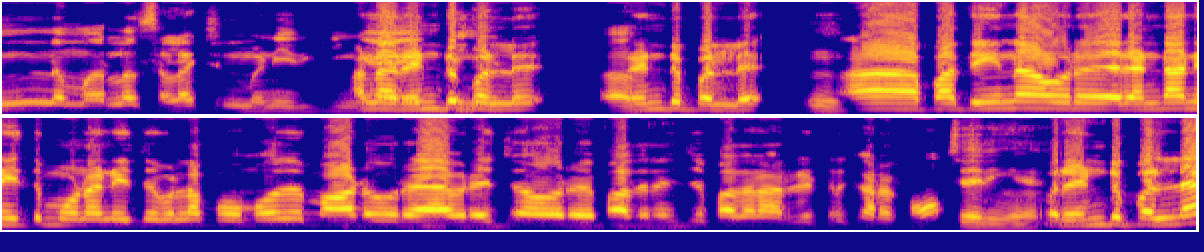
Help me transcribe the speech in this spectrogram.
என்ன மாதிரிலாம் செலக்ஷன் பண்ணிருக்கீங்க ஆனா ரெண்டு பல்லு. ரெண்டு பல்லு. பாத்தீங்கன்னா ஒரு ரெண்டாம் நீத்து மூணாம் நீத்து எல்லாம் போகும்போது மாடு ஒரு ஆவரேஜா ஒரு பதினஞ்சு பதினாறு லிட்டர் கறக்கும். சரிங்க. இப்ப ரெண்டு பல்ல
